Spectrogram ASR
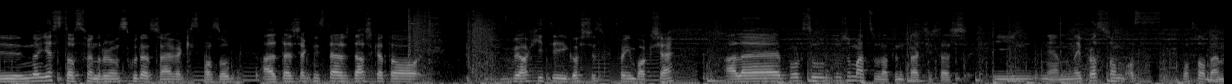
Y, No jest to swoją drogą skuteczne w jakiś sposób, ale też jak nie stawiasz daszka, to wyachity i goście w twoim boksie, ale po prostu dużo maców na tym tracisz też. I nie wiem, najprostszą os- sposobem,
